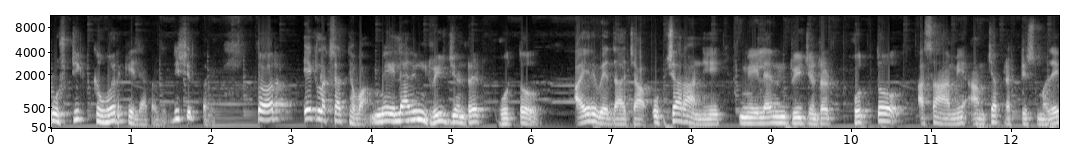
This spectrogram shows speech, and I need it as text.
गोष्टी कव्हर केल्या पाहिजेत. निश्चितपणे. तर एक लक्षात ठेवा मेलॅनिन रिजनरेट होतं. आयुर्वेदाच्या उपचाराने मेलॅनिन रिजनरेट होतं असं आम्ही आमच्या प्रॅक्टिसमध्ये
